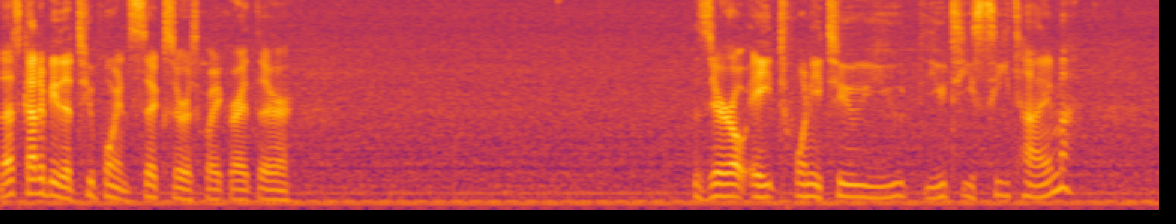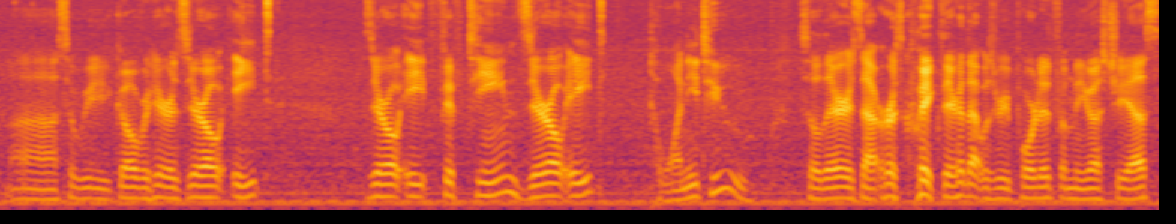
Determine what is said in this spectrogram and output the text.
That's got to be the 2.6 earthquake right there. 0822 UTC time. Uh, so we go over here 08 0815 0822 So there's that earthquake there that was reported from the USGS.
